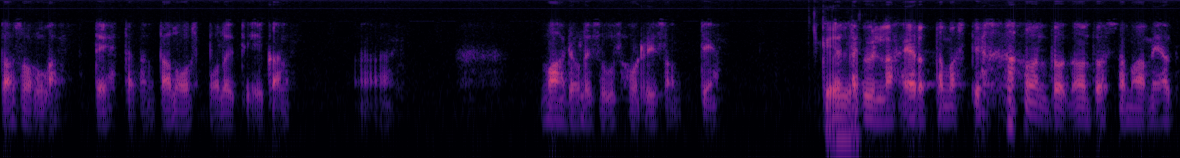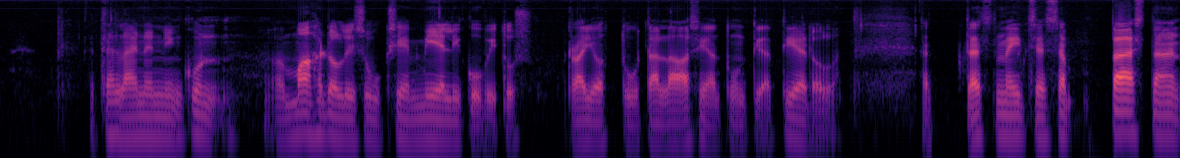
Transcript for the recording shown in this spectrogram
tasolla tehtävän talouspolitiikan mahdollisuushorisonttia. Kyllä. kyllä, ehdottomasti on, on tuossa samaa mieltä. Tällainen niin kuin mahdollisuuksien mielikuvitus rajoittuu tällä asiantuntijatiedolla. Ja tästä me itse asiassa päästään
